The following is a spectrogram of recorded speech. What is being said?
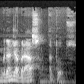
Um grande abraço a todos.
